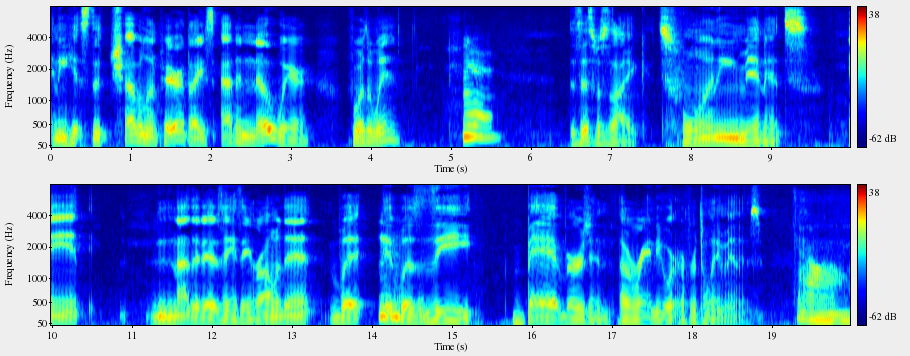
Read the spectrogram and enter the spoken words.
and he hits the Trouble in Paradise out of nowhere for the win. Yeah. This was like 20 minutes, and not that there's anything wrong with that, but it was the bad version of Randy Orton for 20 minutes. Oh.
